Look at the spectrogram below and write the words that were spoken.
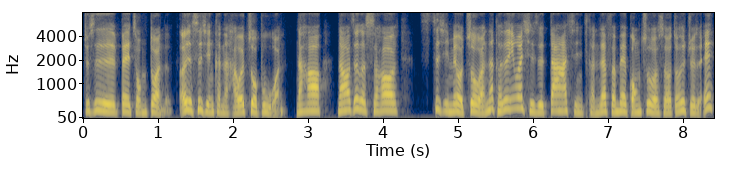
就是被中断了，而且事情可能还会做不完。然后，然后这个时候事情没有做完，那可是因为其实大家其实可能在分配工作的时候都是觉得，哎。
